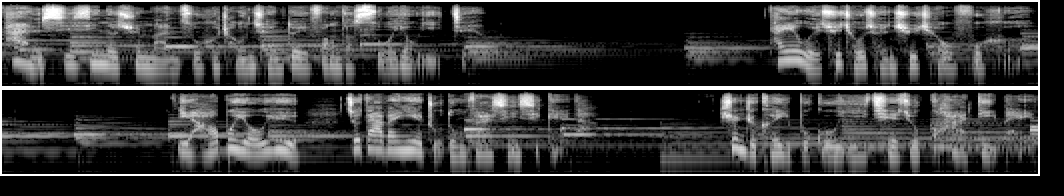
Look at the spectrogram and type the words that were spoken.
他很细心的去满足和成全对方的所有意见。他也委曲求全去求复合，也毫不犹豫就大半夜主动发信息给他，甚至可以不顾一切就跨地陪他。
